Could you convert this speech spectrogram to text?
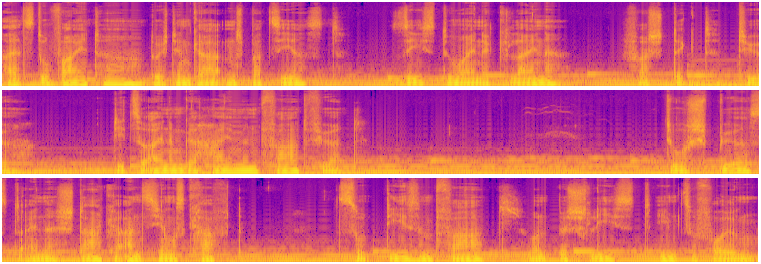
Als du weiter durch den Garten spazierst, siehst du eine kleine, versteckte Tür, die zu einem geheimen Pfad führt. Du spürst eine starke Anziehungskraft zu diesem Pfad und beschließt ihm zu folgen.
